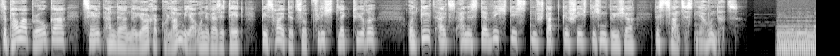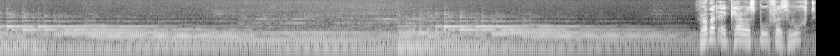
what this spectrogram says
The Power Broker zählt an der New Yorker Columbia Universität bis heute zur Pflichtlektüre und gilt als eines der wichtigsten stadtgeschichtlichen Bücher des 20. Jahrhunderts. Robert A. Caros Buch versucht,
